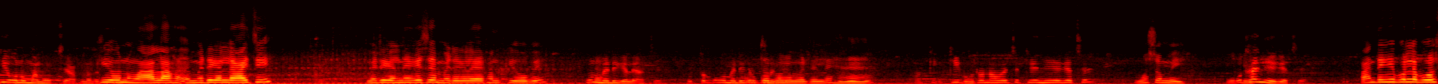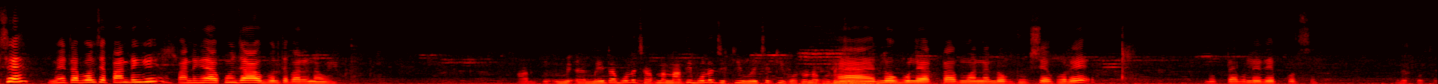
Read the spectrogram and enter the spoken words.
কি অনুমান হচ্ছে আপনাদের? কি অনুমান? আল্লাহ মেডিকেল লাগাইছি। মেডিকেল নিয়ে গেছে মেডিকেলে এখন কি হবে? কোন মেডিকেলে আছে? উত্তরবঙ্গ মেডিকেল উত্তরবঙ্গ মেডিকেলে হ্যাঁ। কি- কি ঘটনা হয়েছে? কে নিয়ে গেছে? মৌসুমি। কোথায় নিয়ে গেছে? পান্ডিঙ্গি বলে বলছে মেয়েটা বলছে পান্ডিঙ্গি পান্ডিঙ্গি আর কোন জায়গায় বলতে পারে না ও। আর মেয়েটা বলেছে আপনার নাতি বলেছে কি হয়েছে কি ঘটনা ঘটেছে? হ্যাঁ লোক বলে একটা মানে লোক ঢুকছে ঘরে লোকটা বলে রেপ করছে। রেপ করছে।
